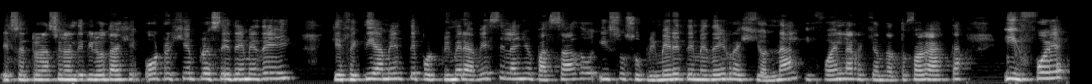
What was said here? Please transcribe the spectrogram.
el Centro Nacional de Pilotaje. Otro ejemplo es ETMD, que efectivamente por primera vez el año pasado hizo su primer ETMD regional y fue en la región de Antofagasta y fue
